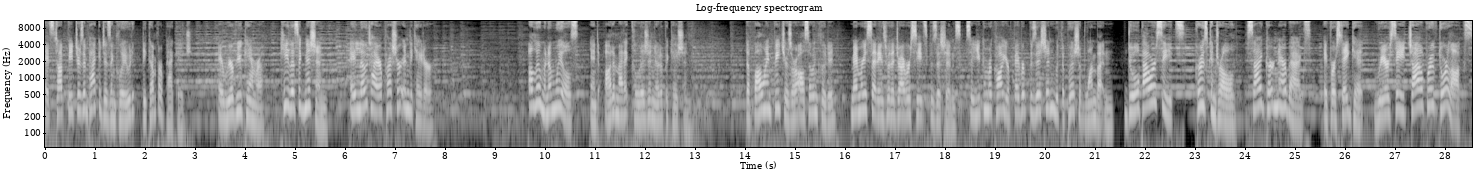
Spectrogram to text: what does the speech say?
Its top features and packages include the Comfort Package, a rear view camera, keyless ignition, a low tire pressure indicator, aluminum wheels, and automatic collision notification. The following features are also included memory settings for the driver's seat's positions, so you can recall your favorite position with the push of one button, dual power seats, cruise control, side curtain airbags, a first aid kit, rear seat child-proof door locks,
